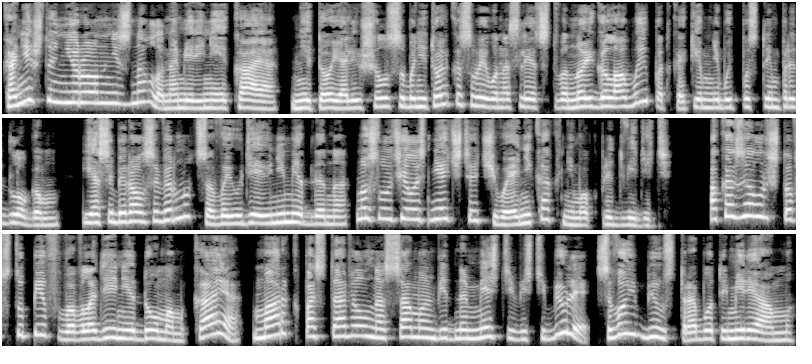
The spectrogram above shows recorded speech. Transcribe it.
Конечно, Нерон не знал о намерении Кая. Не то я лишился бы не только своего наследства, но и головы под каким-нибудь пустым предлогом. Я собирался вернуться в Иудею немедленно, но случилось нечто, чего я никак не мог предвидеть. Оказалось, что, вступив во владение домом Кая, Марк поставил на самом видном месте в вестибюле свой бюст работы Мириам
